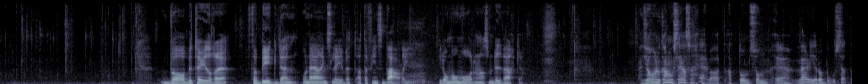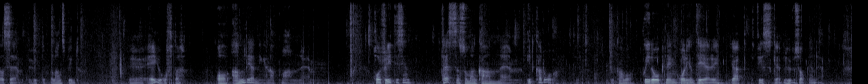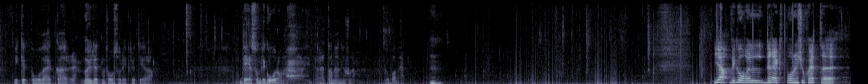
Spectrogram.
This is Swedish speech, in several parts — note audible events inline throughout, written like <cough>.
Vad betyder det för bygden och näringslivet att det finns varg i de områdena som du verkar? Ja, nu kan nog säga så här va? Att, att de som eh, väljer att bosätta sig ute på landsbygden eh, är ju ofta av anledningen att man eh, har fritidsintressen som man kan eh, idka då. Va? Det kan vara skidåkning, orientering, jakt, fiske, huvudsakligen det. Vilket påverkar möjligheten för oss att rekrytera det som det går om, hitta rätta människor att jobba med. Mm. Ja, vi går väl direkt på den 26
